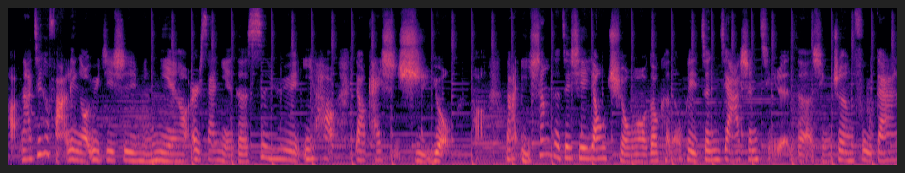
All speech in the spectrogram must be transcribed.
好，那这个法令哦，预计是明年哦，二三年的四月一号要开始适用。好，那以上的这些要求哦，都可能会增加申请人的行政负担。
